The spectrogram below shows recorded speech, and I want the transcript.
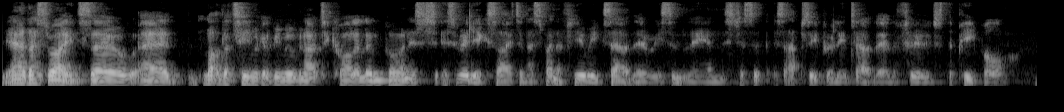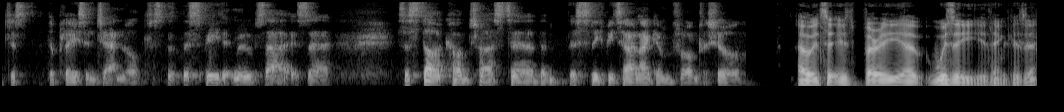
Yeah, that's right. So uh, a lot of the team are going to be moving out to Kuala Lumpur, and it's it's really exciting. I spent a few weeks out there recently, and it's just it's absolutely brilliant out there. The food, the people, just the place in general, just the, the speed it moves at is a it's a stark contrast to the, the sleepy town I come from for sure. Oh, it's it's very uh, whizzy. You think is it?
